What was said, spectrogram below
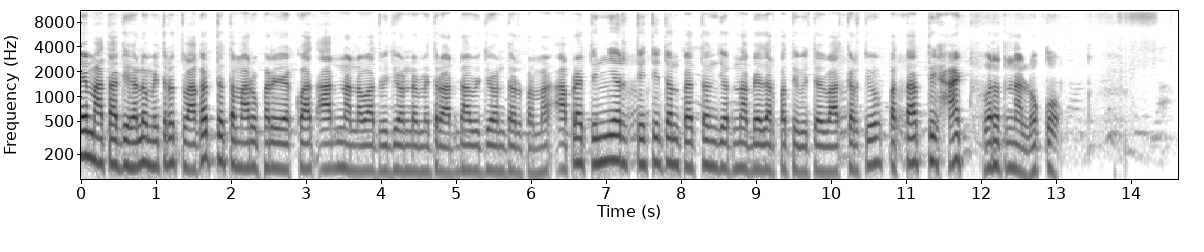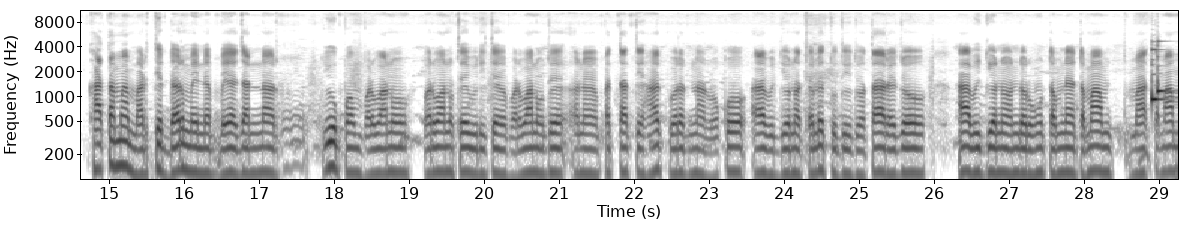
જય માતાજી, હેલો મિત્રો, સ્વાગત છે તમારું ફરી એક વાત. આજના નવા વીડિયો અંદર, મિત્રો, આજના વીડિયો અંદર પ્રમાણે આપણે સિનિયર સિટીઝન પેન્શન બે હજાર પચીસ વિશે વાત કરશું. પચાસથી સાઠ વર્ષના લોકો ખાતામાં મળતી દર મહિને બે હજારના યુ ફોર્મ ભરવાનું ભરવાનું છે, એવી રીતે ભરવાનું છે. અને પચાસથી સાઠ વર્ષના લોકો આ વિડીયોના છેલ્લે સુધી જોતા રહેજો. આ વિડીયોની અંદર હું તમને તમામ તમામ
